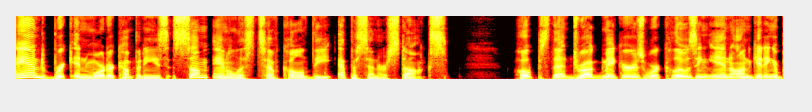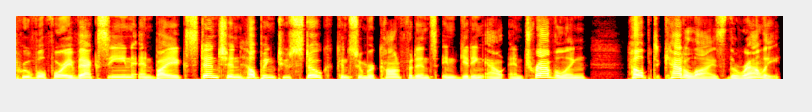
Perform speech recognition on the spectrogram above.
and brick and mortar companies some analysts have called the epicenter stocks. Hopes that drug makers were closing in on getting approval for a vaccine and by extension helping to stoke consumer confidence in getting out and traveling helped catalyze the rally.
